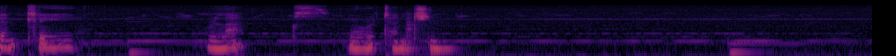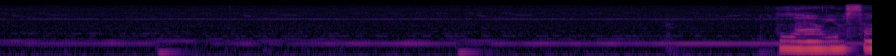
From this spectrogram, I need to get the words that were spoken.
Gently relax your attention. Allow yourself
